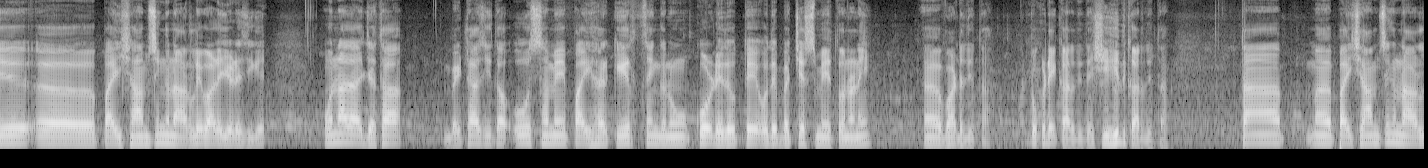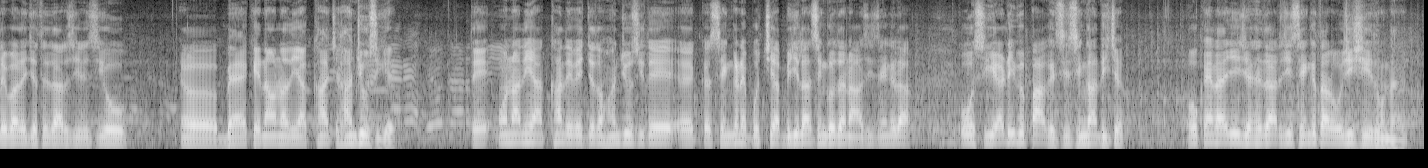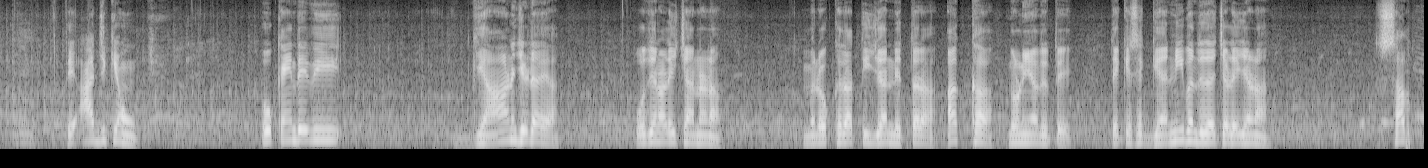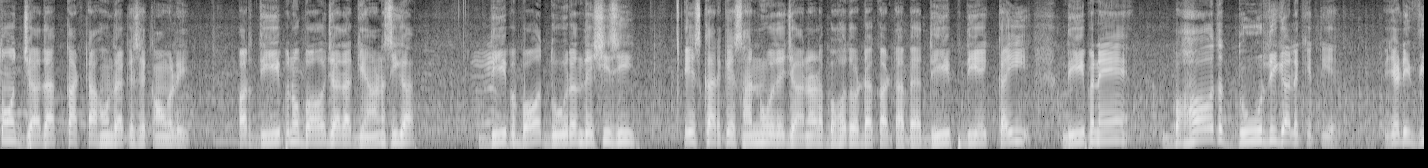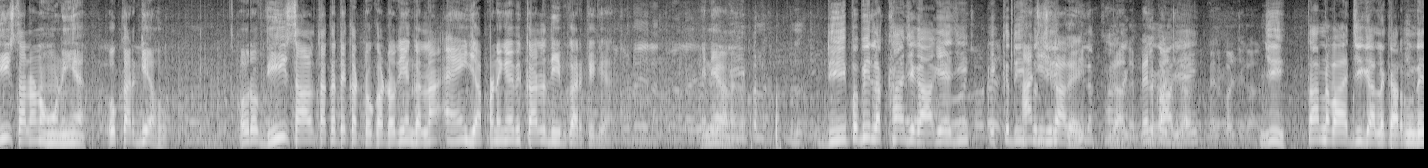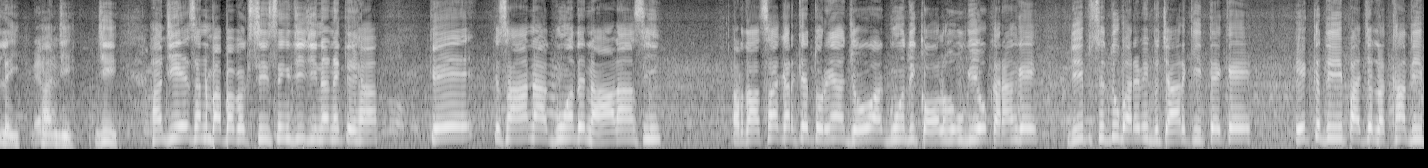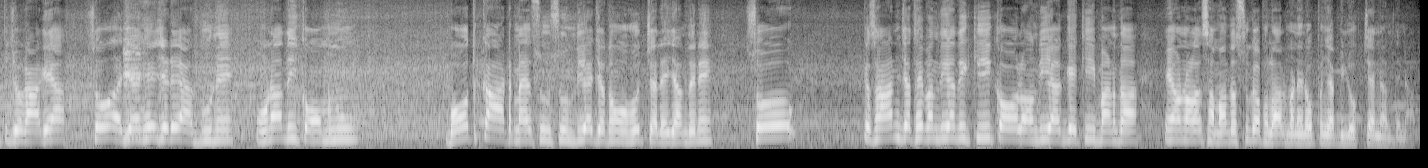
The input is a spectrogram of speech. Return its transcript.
ਭਾਈ ਸ਼ਾਮ ਸਿੰਘ ਨਾਰਲੇ ਵਾਲੇ ਜਿਹੜੇ ਸੀਗੇ, ਉਹਨਾਂ ਦਾ ਜਥਾ ਬੈਠਾ ਸੀ ਤਾਂ ਉਸ ਸਮੇਂ ਭਾਈ ਹਰਕੀਰਤ ਸਿੰਘ ਨੂੰ ਘੋੜੇ ਦੇ ਉੱਤੇ ਉਹਦੇ ਬੱਚੇ ਸਮੇਤ ਉਹਨਾਂ ਨੇ ਵੱਢ ਦਿੱਤਾ, ਟੁਕੜੇ ਕਰ ਦਿੱਤੇ, ਸ਼ਹੀਦ ਕਰ ਦਿੱਤਾ ਤਾਂ ਭਾਈ ਸ਼ਾਮ ਸਿੰਘ ਨਾਰਲੇ ਵਾਲੇ ਜਥੇਦਾਰ ਜਿਹੜੇ ਸੀ, ਉਹ ਬਹਿ ਕੇ ਨਾ ਉਹਨਾਂ ਦੀਆਂ ਅੱਖਾਂ 'ਚ ਹੰਝੂ ਸੀਗੇ। ਤੇ ਉਹਨਾਂ ਦੀਆਂ ਅੱਖਾਂ ਦੇ ਵਿੱਚ ਜਦੋਂ ਹੰਝੂ ਸੀ ਤੇ ਇੱਕ ਸਿੰਘ ਨੇ ਪੁੱਛਿਆ, ਬਿਜਲਾ ਸਿੰਘ ਉਹਦਾ ਨਾਂ ਸੀ ਸਿੰਘ ਦਾ, ਉਹ ਸੀਆਈਡੀ ਵਿਭਾਗ ਸੀ ਸਿੰਘਾਂ ਦੀ ਚ। ਉਹ ਕਹਿੰਦਾ ਜੀ ਜਥੇਦਾਰ ਜੀ, ਸਿੰਘ ਤਾਂ ਰੋਜ਼ ਹੀ ਸ਼ਹੀਦ ਹੁੰਦੇ ਨੇ। ਤੇ ਅੱਜ ਕਿਉਂ? ਉਹ ਕਹਿੰਦੇ ਵੀ ਗਿਆਨ ਜਿਹੜਾ ਆ, ਉਹਦੇ ਨਾਲ ਹੀ ਚਾਨਣਾ ਮਨੁੱਖ ਦਾ ਤੀਜਾ ਨੇਤਰ ਆ, ਅੱਖ ਆ ਦੁਨੀਆ ਦੇ ਉੱਤੇ। ਤੇ ਕਿਸੇ ਗਿਆਨੀ ਬੰਦੇ ਦਾ ਚਲੇ ਜਾਣਾ ਸਭ ਤੋਂ ਜ਼ਿਆਦਾ ਘਾਟਾ ਹੁੰਦਾ ਕਿਸੇ ਕੌਮ ਲਈ। ਔਰ ਦੀਪ ਨੂੰ ਬਹੁਤ ਜ਼ਿਆਦਾ ਗਿਆਨ ਸੀਗਾ। ਦੀਪ ਬਹੁਤ ਦੂਰ ਅੰਦੇਸ਼ੀ ਸੀ। ਇਸ ਕਰਕੇ ਸਾਨੂੰ ਉਹਦੇ ਜਾਣ ਨਾਲ ਬਹੁਤ ਵੱਡਾ ਘਾਟਾ ਪਿਆ। ਦੀਪ ਦੀ ਕਈ ਦੀਪ ਨੇ ਬਹੁਤ ਦੂਰ ਦੀ ਗੱਲ ਕੀਤੀ ਹੈ। ਜਿਹੜੀ 20 ਸਾਲਾਂ ਨੂੰ ਹੋਣੀ ਹੈ ਉਹ ਕਰ ਗਿਆ ਉਹ। ਔਰ ਉਹ 20 ਸਾਲ ਤੱਕ ਤੇ ਘੱਟੋ ਘੱਟ ਉਹਦੀਆਂ ਗੱਲਾਂ ਐਂ ਹੀ ਜਾਪਣਗੀਆਂ ਵੀ ਕੱਲ ਦੀਪ ਕਰਕੇ ਗਿਆ। ਇੰਨੀਆਂ ਗੱਲਾਂ। ਦੀਪ ਵੀ ਲੱਖਾਂ ਜਗਾ ਗਿਆ ਜੀ ਇੱਕ ਦੀਪ ਹਾਂਜੀ ਜਗਾ ਗਏ। ਲੱਖਾਂ ਜਗਾ ਗਏ। ਬਿਲਕੁਲ ਗਿਆ ਜਗਾ ਜੀ। ਬਿਲਕੁਲ ਜਗਾ ਜੀ ਧੰਨਵਾਦ ਜੀ ਗੱਲ ਕਰਨ ਦੇ ਲਈ। ਹਾਂਜੀ ਜੀ। ਹਾਂਜੀ ਇਹ ਸਨ ਬਾਬਾ ਬਖਸ਼ੀਸ਼ ਸਿੰਘ ਜੀ ਜਿਨ੍ਹਾਂ ਨੇ ਕਿਹਾ ਕਿ ਕਿਸਾਨ ਆਗੂਆਂ ਦੇ ਨਾਲ ਆ ਅਸੀਂ। ਅਰਦਾਸਾ ਕਰਕੇ ਤੁਰਿਆ ਜੋ ਆਗੂਆਂ ਦੀ ਕਾਲ ਹੋਊਗੀ ਉਹ ਕਰਾਂਗੇ। ਦੀਪ ਸਿੱਧੂ ਬਾਰੇ ਵੀ ਵਿਚਾਰ ਕੀਤੇ ਕਿ ਇੱਕ ਦੀਪ ਅੱਜ ਲੱਖਾਂ ਦੀਪ ਜਗਾ ਗਿਆ। ਸੋ ਅਜਿਹੇ ਜਿਹੜੇ ਆਗੂ ਨੇ ਉਹਨਾਂ ਦੀ ਕੌਮ ਨੂੰ ਬਹੁਤ ਘਾਟ ਮਹਿਸੂਸ ਹੁੰਦੀ ਹੈ ਜਦੋਂ ਉਹ ਚਲੇ ਜਾਂਦੇ ਨੇ। ਸੋ ਕਿਸਾਨ ਜਥੇਬੰਦੀਆਂ ਦੀ ਕੀ ਕਾਲ ਆਉਂਦੀ ਹੈ ਅੱਗੇ ਕੀ ਬਣਦਾ, ਇਹ ਆਉਣ ਵਾਲਾ ਸਮਾਂ ਦੱਸੂਗਾ। ਫਿਲਹਾਲ ਬਣੇ ਰਹੋ ਪੰਜਾਬੀ ਲੋਕ ਚੈਨਲ ਦੇ ਨਾਲ।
